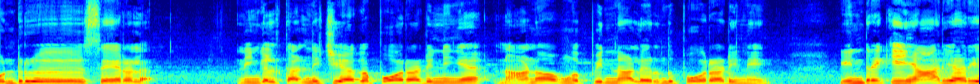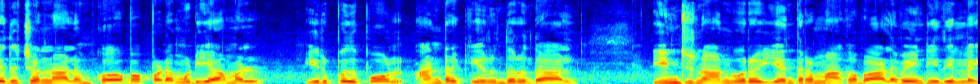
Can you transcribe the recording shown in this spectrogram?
ஒன்று சேரலை. நீங்கள் தன்னிச்சையாக போராடினீங்க. நானும் அவங்க பின்னால் இருந்து போராடினேன். இன்றைக்கு யார் யார் எது சொன்னாலும் கோபப்பட முடியாமல் இருப்பது போல் அன்றைக்கு இருந்திருந்தால் இன்று நான் ஒரு இயந்திரமாக வாழ வேண்டியதில்லை.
